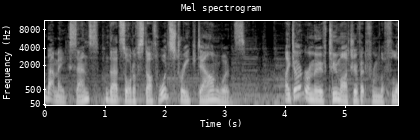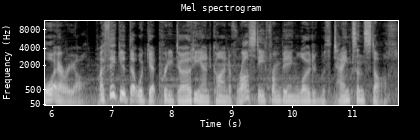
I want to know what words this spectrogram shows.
That makes sense, that sort of stuff would streak downwards. I don't remove too much of it from the floor area, I figured that would get pretty dirty and kind of rusty from being loaded with tanks and stuff.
